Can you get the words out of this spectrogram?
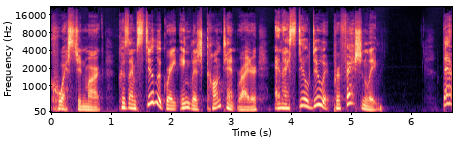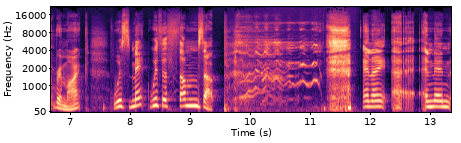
Question mark. Because I'm still a great English content writer and I still do it professionally. That remark was met with a thumbs up. and I uh, and then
